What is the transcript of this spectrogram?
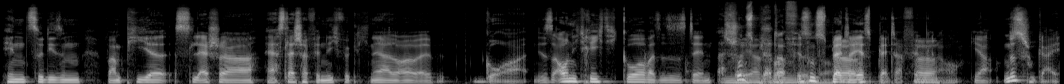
hin zu diesem Vampir-Slasher. Ja, Slasher-Film nicht wirklich, ne? Also, äh, Gore. Das ist auch nicht richtig Gore, was ist es denn? Das ist schon ja, Splatter. Ist ein Splatter, ja, Splatter-Film, ja. genau. Ja. Und das ist schon geil.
